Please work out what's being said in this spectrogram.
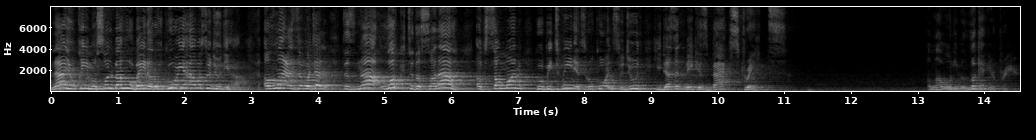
لا يقيم صلبه بين ركوعها وسجودها. Allah Azza wa Jal does not look to the salah of someone who between its ruku and sujood, he doesn't make his back straight. Allah won't even look at your prayer.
